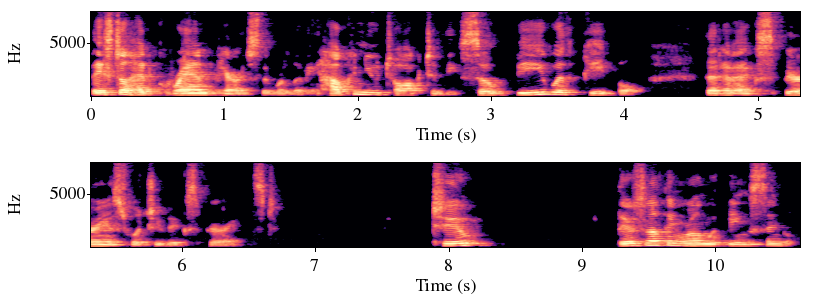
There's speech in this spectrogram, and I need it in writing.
They still had grandparents that were living. How can you talk to me? So be with people that have experienced what you've experienced. Two, there's nothing wrong with being single.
